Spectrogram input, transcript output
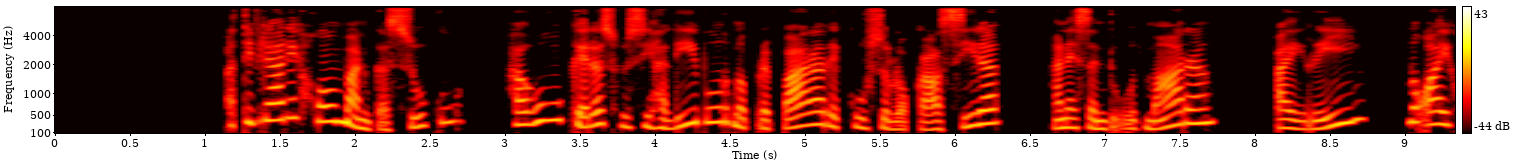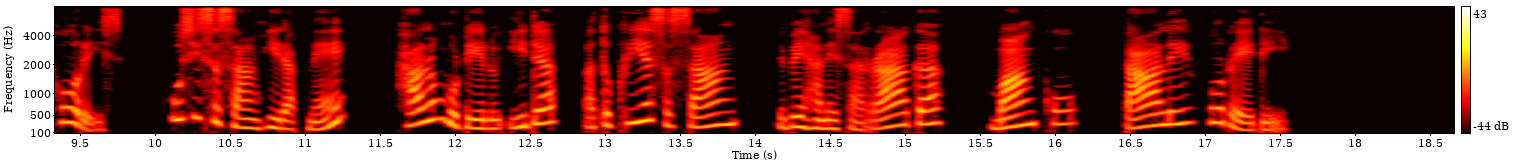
Atividade homan kasuku Hahu keras husi halibur no prepara recurso lokal sira hanesan duut marang, ai ring, no ai horis. Husi sasang hirak ne, halo modelo ida atau kria sasang nebe hanesan raga, mangko, tale, ho ready.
